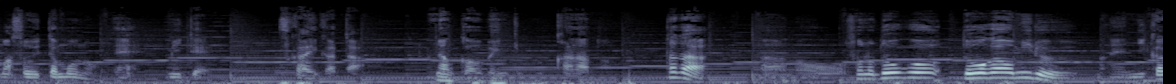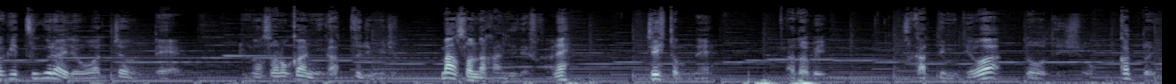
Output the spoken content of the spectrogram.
まあそういったものをね、見て使い方なんかを勉強かなと。ただ、あの、その動画動画を見る、ね、2ヶ月ぐらいで終わっちゃうんで、まあその間にがっつり見る。まあそんな感じですかね。ぜひともね、Adobe 使ってみてはどうでしょうかというこ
